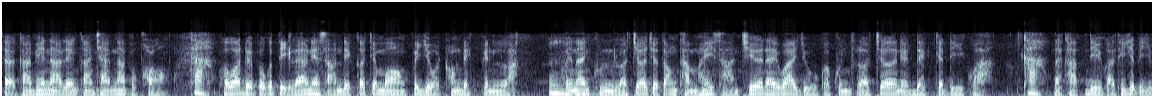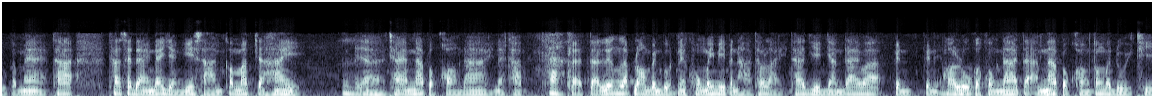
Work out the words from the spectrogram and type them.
เอ่อการพิจารณาเรื่องการใช้อำนาจปกครองค่ะเพราะว่าโดยปกติแล้วเนี่ยศาลเด็กก็จะมองประโยชน์ของเด็กเป็นหลักอืมเพราะฉะนั้นคุณโรเจอร์จะต้องทำให้ศาลเชื่อได้ว่าอยู่กับคุณโรเจอร์เนี่ยเด็กจะดีกว่าค่ะ นะครับดีกว่าที่จะไปอยู่กับแม่ ถ้าถ้าแสดงได้อย่างนี้ศาลก็มักจะให้อืมเอ่อใช้อำนาจปกครองได้นะครับค่ะแต่แต่เรื่องรับรองเป็นบุตรเนี่ยคงไม่มีปัญหาเท่าไหร่ ถ้ายืนยันได้ว่าเป็นเป็นพ่อลูกก็คงได้แต่อำนาจปกครองต้องมาดูอีกที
